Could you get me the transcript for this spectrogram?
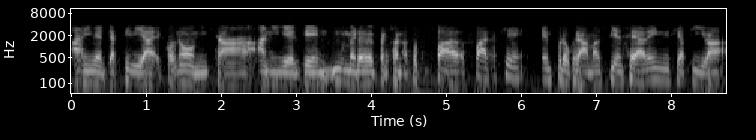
a nivel de actividad económica, a nivel de número de personas ocupadas, para que en programas, bien sea de iniciativa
